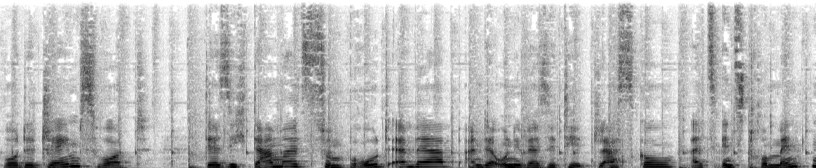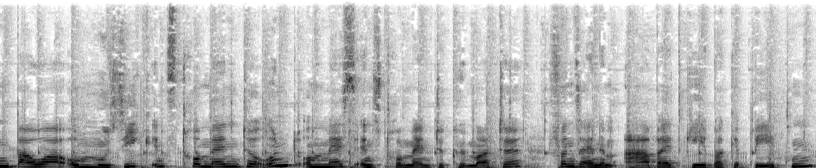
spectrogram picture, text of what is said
wurde James Watt, der sich damals zum Broterwerb an der Universität Glasgow als Instrumentenbauer um Musikinstrumente und um Messinstrumente kümmerte, von seinem Arbeitgeber gebeten,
